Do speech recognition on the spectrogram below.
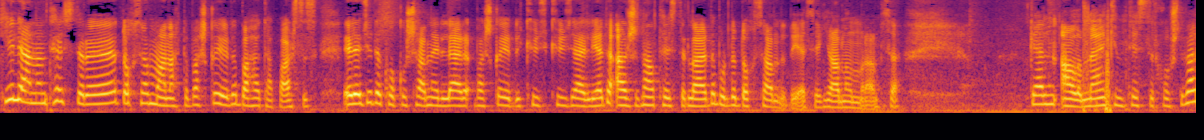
Kilianın testeri 90 manatdır. Başqa yerdə baha taparsınız. Eləcə də Coco Chanel-lər başqa yerdə 200-250-yə də orijinal testerlər də burada 90-dır deyəsən, yanılmıramsa. Gəlin alın, mənim kimi tester xoşdur. Və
